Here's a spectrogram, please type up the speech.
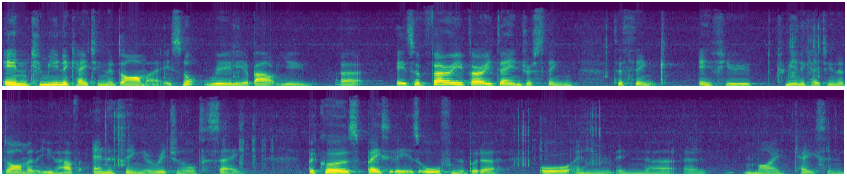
in communicating the Dharma, it's not really about you. Uh, it's a very, very dangerous thing to think if you're communicating the Dharma that you have anything original to say because basically it's all from the Buddha, or in, in uh, uh, my case, in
